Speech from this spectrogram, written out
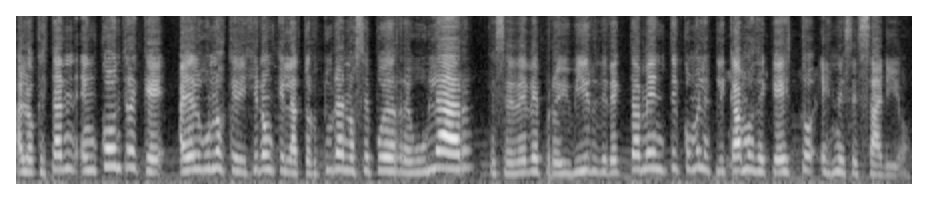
a los que están en contra que hay algunos que dijeron que la tortura no se puede regular, que se debe prohibir directamente? ¿Cómo le explicamos de que esto es necesario?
